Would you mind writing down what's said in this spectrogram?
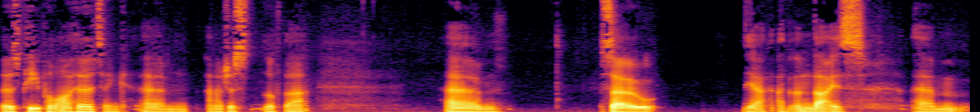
those people are hurting, um, and I just love that. Um, so, yeah, and that is um,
